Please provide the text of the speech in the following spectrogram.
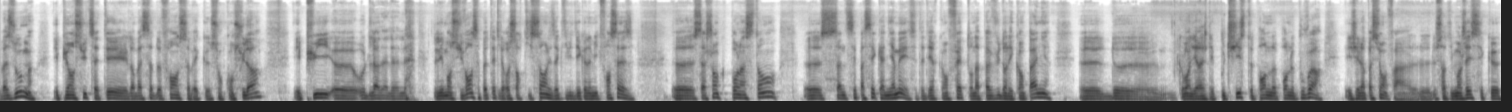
Bazoum, et puis ensuite, c'était l'ambassade de France avec son consulat, et puis euh, au-delà, la- l'élément suivant, c'est peut-être les ressortissants, les activités économiques françaises. Euh, sachant que pour l'instant, euh, ça ne s'est passé qu'à Niamey, c'est-à-dire qu'en fait, on n'a pas vu dans les campagnes euh, de, comment dirais-je, des putschistes prendre, prendre le pouvoir. Et j'ai l'impression, enfin, le, le sentiment que j'ai, c'est que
